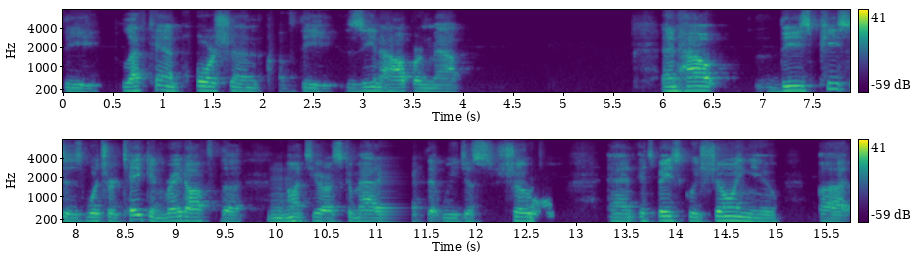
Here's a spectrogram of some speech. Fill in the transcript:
the left-hand portion of the Zena Halpern map, and how these pieces, which are taken right off the Mhm. Onteora schematic that we just showed you, and it's basically showing you uh,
